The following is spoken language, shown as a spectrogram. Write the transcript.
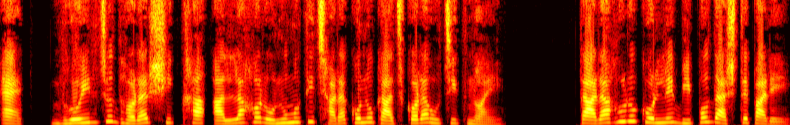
এক ধৈর্য ধরার শিক্ষা আল্লাহর অনুমতি ছাড়া কোনো কাজ করা উচিত নয়। তাড়াহুড়ো করলে বিপদ আসতে পারে।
